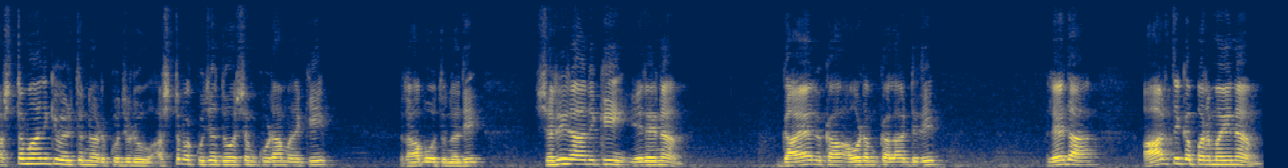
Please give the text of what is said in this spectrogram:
అష్టమానికి వెళ్తున్నాడు కుజుడు. అష్టమ కుజ దోషం కూడా మనకి రాబోతున్నది. శరీరానికి ఏదైనా గాయాలు కా అవడం లాంటిది లేదా ఆర్థికపరమైన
